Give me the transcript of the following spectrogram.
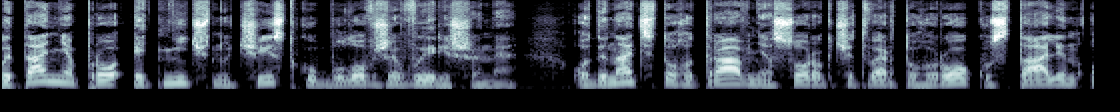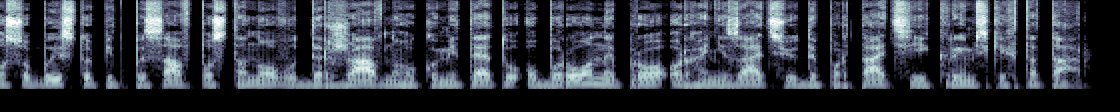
Питання про етнічну чистку було вже вирішене. 11 травня 44-го року Сталін особисто підписав постанову Державного комітету оборони про організацію депортації кримських татар.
